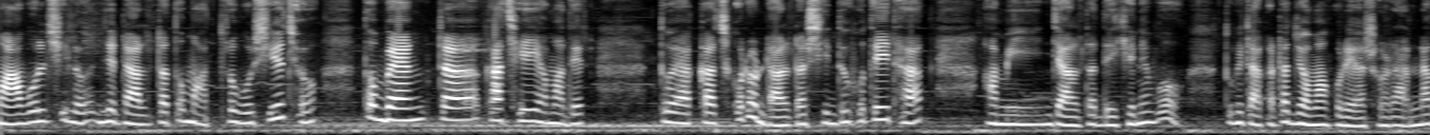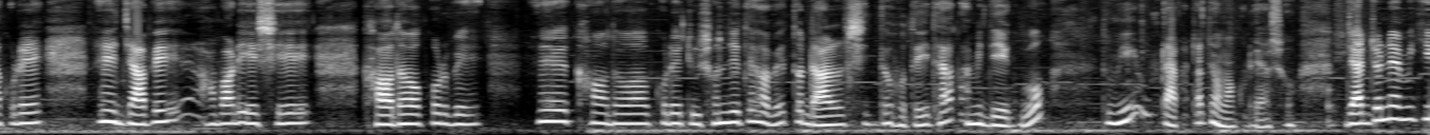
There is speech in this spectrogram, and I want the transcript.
মা বলছিল যে, ডালটা তো মাত্র বসিয়েছ, তো ব্যাংকটা কাছেই আমাদের। তো এক কাজ করো, ডালটা সিদ্ধ হতেই থাক, আমি জালটা দেখে নেব। তুমি টাকাটা জমা করে আসো। রান্না করে যাবে, আবার এসে খাওয়া দাওয়া করবে। খাওয়া দাওয়া করে টিউশন যেতে হবে, তো ডাল সিদ্ধ হতেই থাক, আমি দেখব। তুমি টাকাটা জমা করে আসো। যার জন্য আমি কী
